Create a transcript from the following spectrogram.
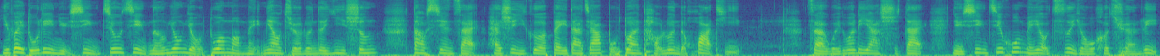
一位独立女性究竟能拥有多么美妙绝伦的一生，到现在还是一个被大家不断讨论的话题。在维多利亚时代，女性几乎没有自由和权利，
